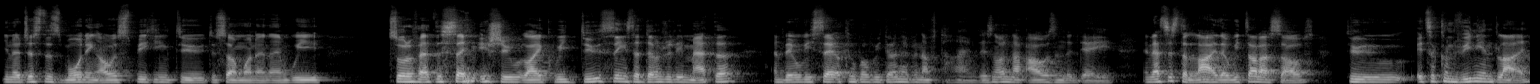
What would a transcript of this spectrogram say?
you know, just this morning I was speaking to to someone, and and we sort of had the same issue. Like we do things that don't really matter, and then we say, okay, but we don't have enough time. There's not enough hours in the day, and that's just a lie that we tell ourselves. To it's a convenient lie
